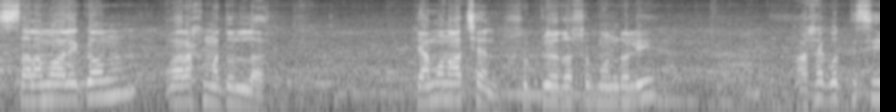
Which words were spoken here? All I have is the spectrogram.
আসসালামু আলাইকুম রাহমাতুল্লাহ। কেমন আছেন সুপ্রিয় দর্শক মণ্ডলী? আশা করতেছি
